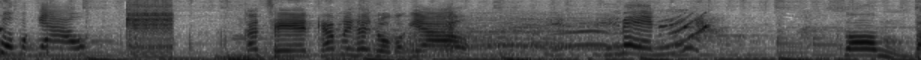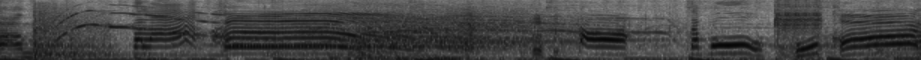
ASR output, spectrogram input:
ถั่วฝักยาวกระเฉดครับไม่ใช่ถั่วฝักยาว เหม็น ส้มตามปลาร้าเออตอก ตะปูผูกคอน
